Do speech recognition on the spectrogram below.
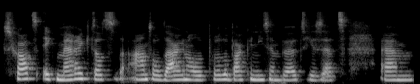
Schat, ik merk dat de aantal dagen al de prullenbakken niet zijn buiten gezet. Um,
